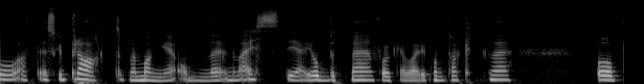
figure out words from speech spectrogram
på at jeg skulle prate med mange om det underveis. De jeg jobbet med, folk jeg var i kontakt med. Og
